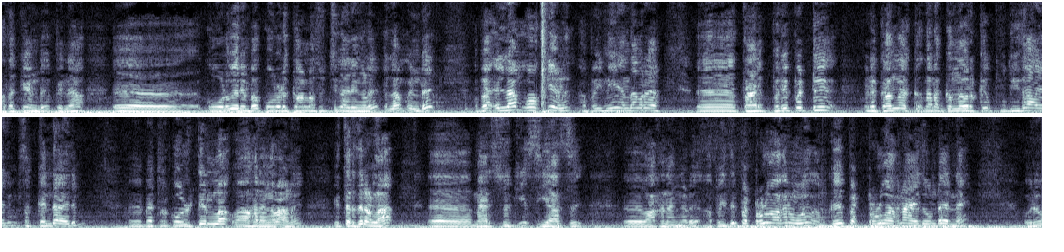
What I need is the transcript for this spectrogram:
അതൊക്കെ ഉണ്ട്. പിന്നെ കോൾ വരുമ്പോൾ കോൾ എടുക്കാനുള്ള സ്വിച്ച് കാര്യങ്ങൾ എല്ലാം ഉണ്ട്. അപ്പോൾ എല്ലാം ഓക്കെയാണ് അപ്പോൾ ഇനി എന്താ പറയുക ഏഹ്, താല്പര്യപ്പെട്ട് എടുക്കാൻ നടക്കുന്നവർക്ക് പുതിയതായാലും സെക്കൻഡ് ആയാലും ബെറ്റർ ക്വാളിറ്റി ഉള്ള വാഹനങ്ങളാണ് ഇത്തരത്തിലുള്ള മാരുസുക്കി സിയാസ് വാഹനങ്ങൾ അപ്പോൾ ഇത് പെട്രോൾ വാഹനമാണ്. നമുക്ക് പെട്രോൾ വാഹനം ആയതുകൊണ്ട് തന്നെ ഒരു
